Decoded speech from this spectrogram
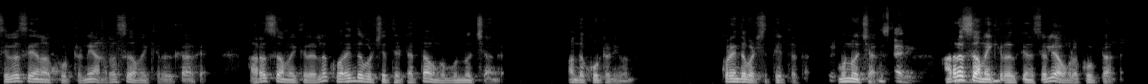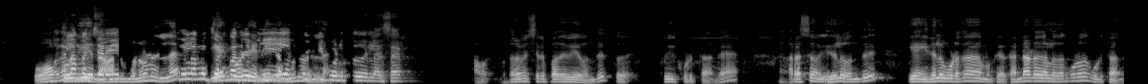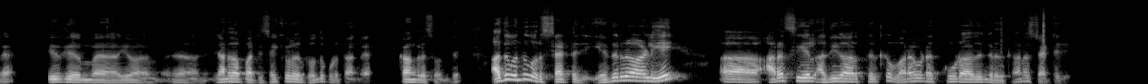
சிவசேனா கூட்டணி அரசு அமைக்கிறதுக்காக. அரசு அமைக்கிறதுல குறைந்தபட்ச திட்டத்தை அவங்க முன் வச்சாங்க. அந்த கூட்டணி வந்து. குறைந்தபட்ச திட்டத்தை முன் வச்சாங்க. அரசு அமைக்கிறதுக்குன்னு சொல்லி அவங்கள கூப்பிட்டாங்க. முதலமைச்சரை- பதவியே வந்து தூக்கி கொடுத்தாங்க. அரசு இதுல வந்து ஏன் இதுல கூட தான் நமக்கு கர்நாடகாவில் தான் கூட தான் கொடுத்தாங்க. இதுக்கு ஜனதா பார்ட்டி செக்யூலருக்கு வந்து கொடுத்தாங்க காங்கிரஸ் வந்து. அது வந்து ஒரு ஸ்ட்ராட்டஜி எதிராளியை அரசியல் அதிகாரத்திற்கு வரவிடக்கூடாதுங்கிறதுக்கான ஸ்ட்ராட்டஜி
